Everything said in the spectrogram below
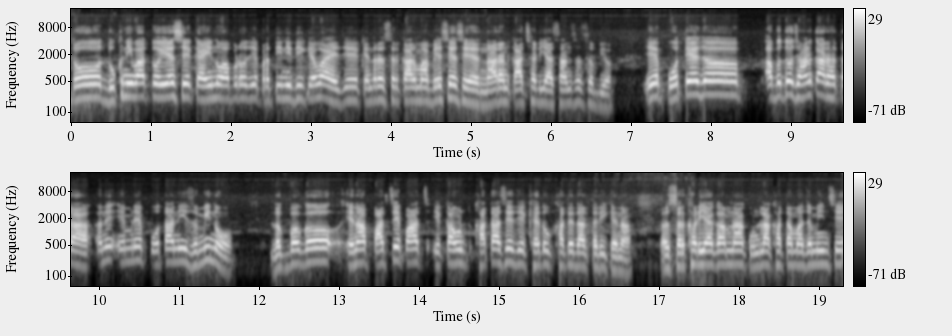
તો દુઃખની વાત તો એ છે કે અહીંનો આપણો જે પ્રતિનિધિ કહેવાય, જે કેન્દ્ર સરકારમાં બેસે છે નારણ કાછડિયા, સાંસદ સભ્ય, એ પોતે જ આ બધો જાણકાર હતા અને એમણે પોતાની જમીનો લગભગ એના પાંચે પાંચ એકાઉન્ટ ખાતા છે જે ખેડૂત ખાતેદાર તરીકેના. સરખડીયા ગામના કુંડલા ખાતામાં જમીન છે,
